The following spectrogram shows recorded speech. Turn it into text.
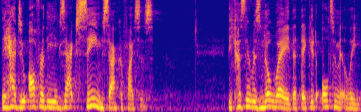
They had to offer the exact same sacrifices because there was no way that they could ultimately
